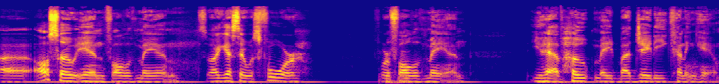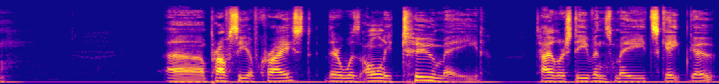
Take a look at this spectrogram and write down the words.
uh, also in Fall of Man, so I guess there was four for Mhm. Fall of Man. You have Hope made by J.D. Cunningham. Uh, Prophecy of Christ, there was only two made. Tyler Stevens made Scapegoat,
